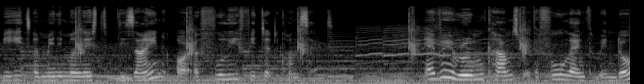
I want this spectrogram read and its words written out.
be it a minimalist design or a fully fitted concept. Every room comes with a full-length window,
